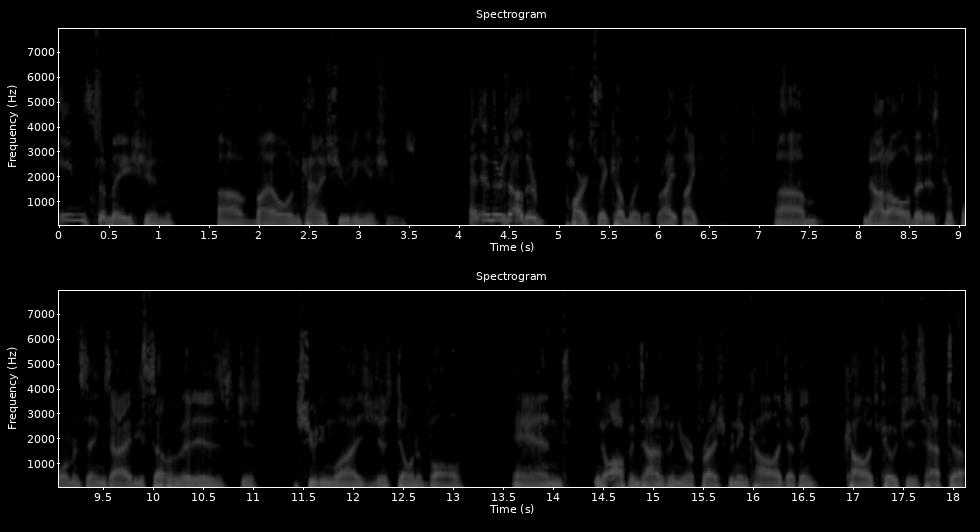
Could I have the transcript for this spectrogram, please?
In summation of my own kind of shooting issues, and, and there's other parts that come with it, right? Like, um, not all of it is performance anxiety. Some of it is just shooting wise, you just don't evolve. And you know, oftentimes when you're a freshman in college, I think college coaches have to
